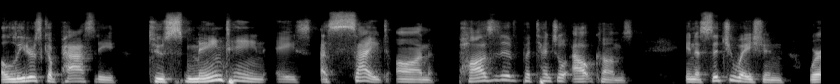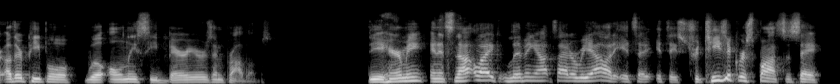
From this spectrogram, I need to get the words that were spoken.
A leader's capacity to maintain a, a sight on positive potential outcomes in a situation where other people will only see barriers and problems. Do you hear me? And it's not like living outside of reality. It's a it's a strategic response to say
